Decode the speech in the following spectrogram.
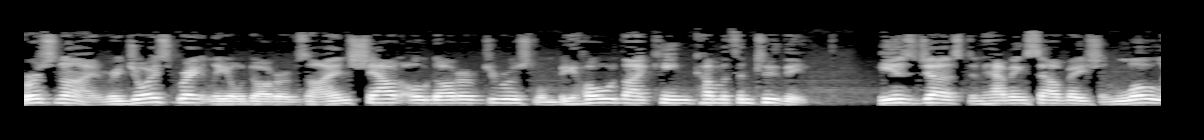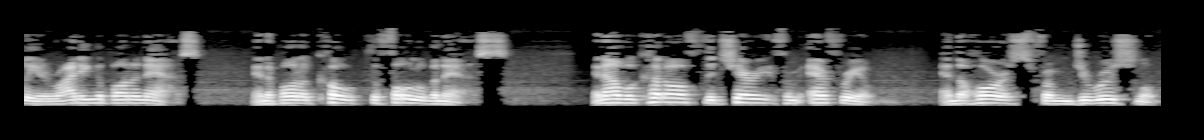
Verse 9 Rejoice greatly, O daughter of Zion. Shout, O daughter of Jerusalem. Behold, thy king cometh unto thee. He is just and having salvation, lowly and riding upon an ass, and upon a colt the foal of an ass and I will cut off the chariot from Ephraim, and the horse from Jerusalem,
